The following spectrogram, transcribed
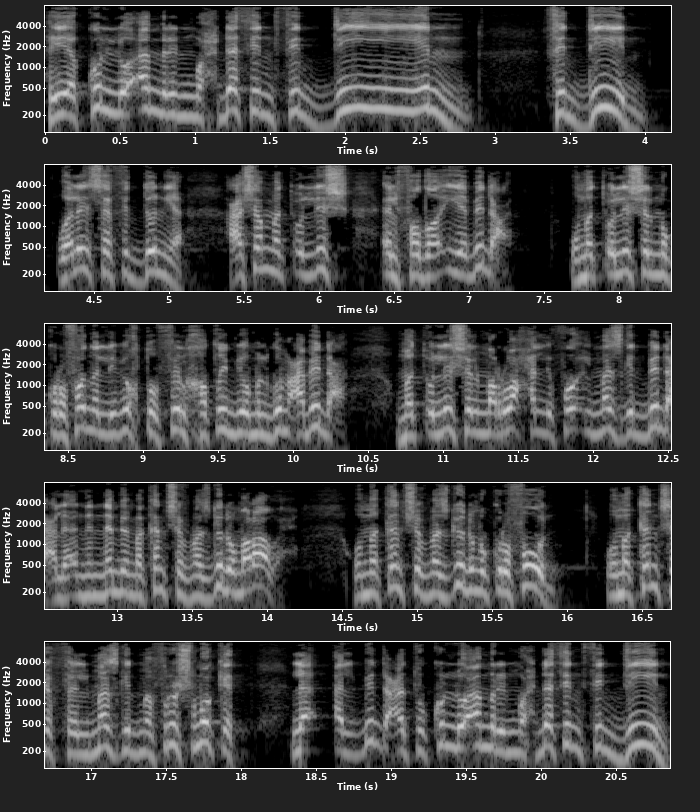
هي كل أمر محدث في الدين. في الدين وليس في الدنيا. عشان ما تقوليش الفضائية بدعة وما تقوليش الميكروفون اللي بيخطب فيه الخطيب يوم الجمعة بدعة وما تقوليش المروحة اللي فوق المسجد بدعة لأن النبي ما كانش في مسجده مراوح وما كانش في مسجده ميكروفون وما كانش في المسجد مفروش مكت لا البدعة كل أمر محدث في الدين.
